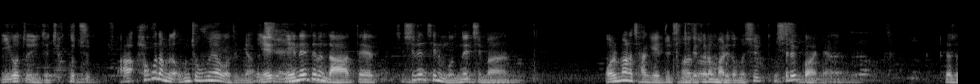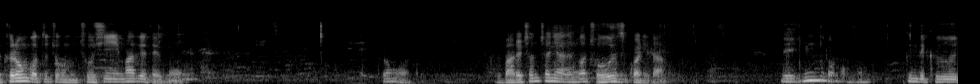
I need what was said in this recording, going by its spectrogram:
이것도 이제 자꾸 주, 아, 하고 나면 엄청 후회하거든요. 그치. 얘, 얘네들은 나한테 싫은 티는 못 내지만 얼마나 자기 애들 주는데. 그런 말이 너무 싫, 싫을 거 아니야. 그래서 그런 것도 조금 조심하게 되고 그런 것 같아요. 말을 천천히 하는 건 좋은 습관이다. 네 힘들어. 근데 그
